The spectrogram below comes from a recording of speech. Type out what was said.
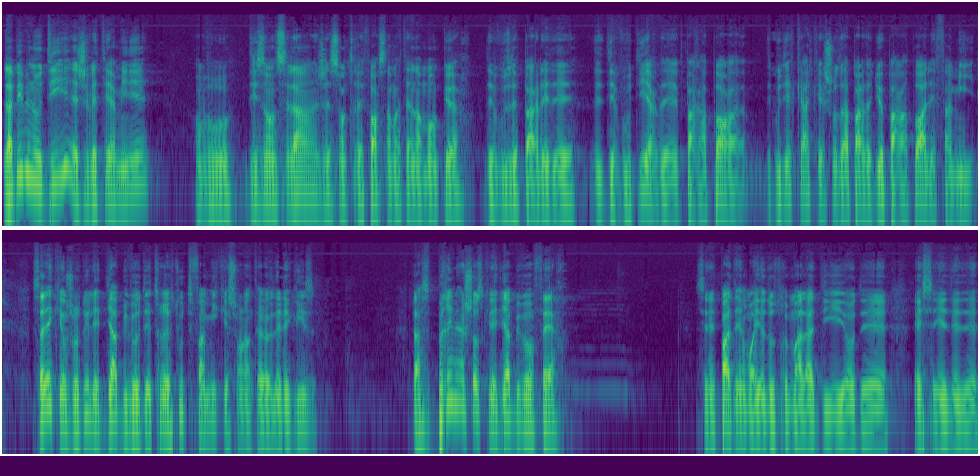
La Bible nous dit, et je vais terminer en vous disant cela, je sens très fort ce matin dans mon cœur de vous parler, de, vous dire par rapport, de vous dire quelque chose à part de Dieu par rapport à les familles. Vous savez qu'aujourd'hui, les diables veulent détruire toute famille qui est sur l'intérieur de l'Église la première chose que les diables vont faire, ce n'est pas d'envoyer d'autres maladies ou d'essayer de,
